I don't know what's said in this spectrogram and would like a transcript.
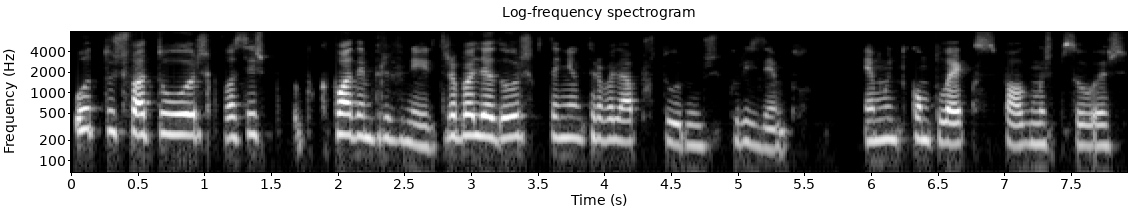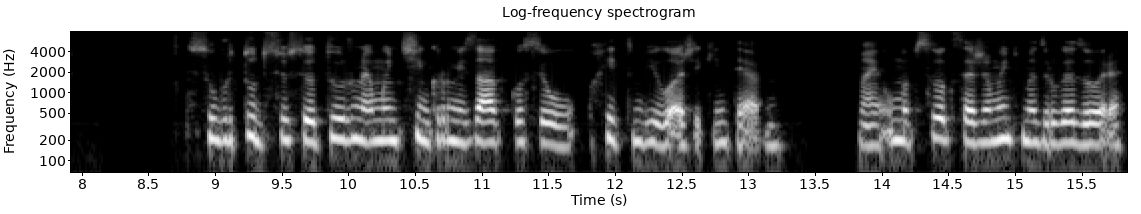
outros fatores que vocês que podem prevenir, trabalhadores que tenham que trabalhar por turnos, por exemplo é muito complexo para algumas pessoas, sobretudo se o seu turno é muito sincronizado com o seu ritmo biológico interno. É? Uma pessoa que seja muito madrugadora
